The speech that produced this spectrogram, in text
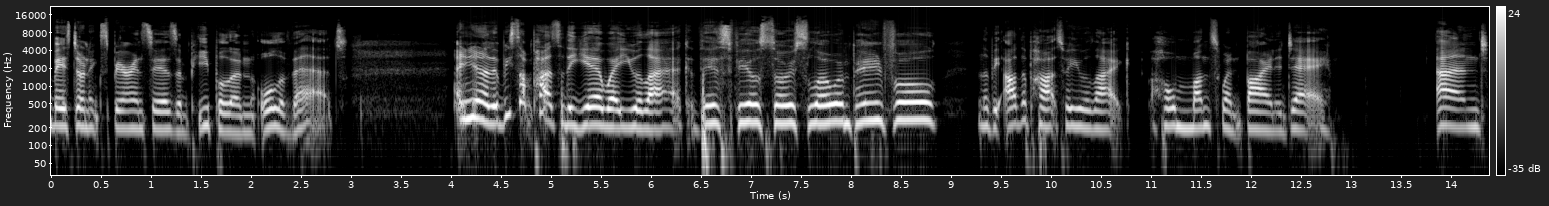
based on experiences and people and all of that. And you know, there'll be some parts of the year where you were like, this feels so slow and painful. And there'll be other parts where you were like, whole months went by in a day. And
